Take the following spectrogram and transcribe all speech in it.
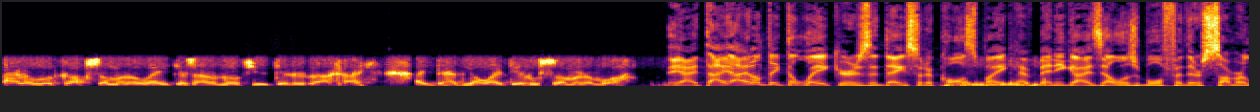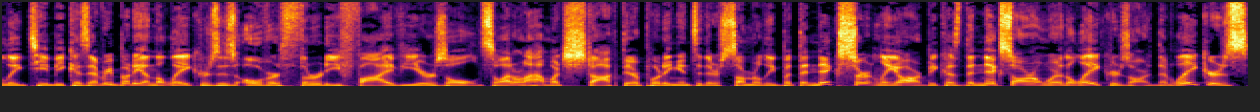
I had to look up some of the Lakers. I don't know if you did it. I I had no idea who some of them were. Yeah, I, I don't think the Lakers, and thanks to the call, Spike, have many guys eligible for their summer league team because everybody on the Lakers is over 35 years old. So I don't know how much stock they're putting into their summer league, but the Knicks certainly are because the Knicks aren't where the Lakers are. The Lakers'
